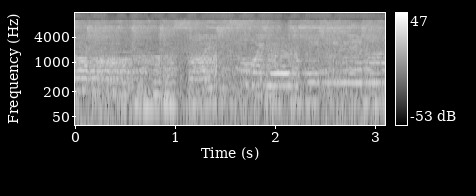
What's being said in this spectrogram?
fight for your freedom.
